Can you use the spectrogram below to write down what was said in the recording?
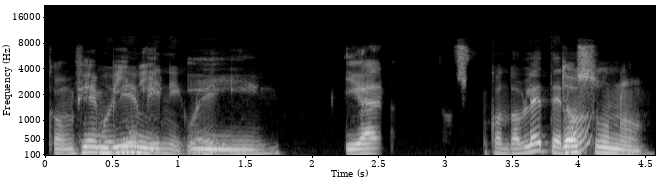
Confía en Muy bien, Vini. Vini, güey. Y, y gana Con doblete, ¿no? 2-1.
